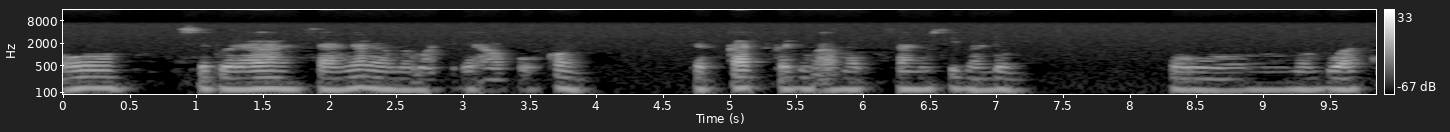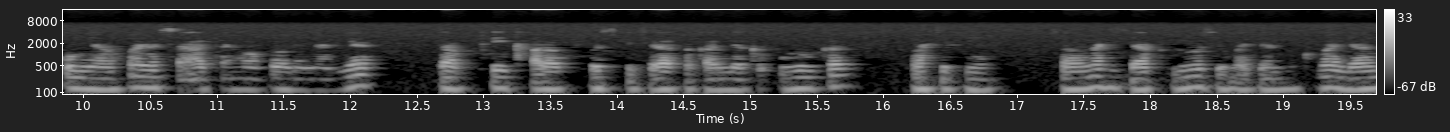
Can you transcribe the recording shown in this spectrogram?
Oh, sebelah sana nama masjidnya Al Furqon, dekat Gedung Ahmad Sanusi Bandung. Oh, membuatku nyaman saat ngobrol dengannya, tapi kalau terus bicara nggak keburu ke masjidnya. Soalnya sejak dulu sebagian kumandang,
